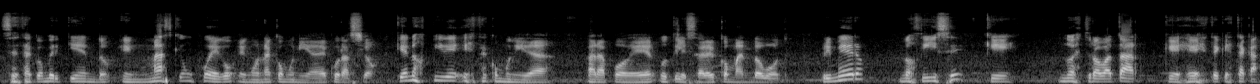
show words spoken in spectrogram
se está convirtiendo en más que un juego, en una comunidad de curación. ¿Qué nos pide esta comunidad para poder utilizar el comando bot? Primero, nos dice que nuestro avatar, que es este que está acá,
